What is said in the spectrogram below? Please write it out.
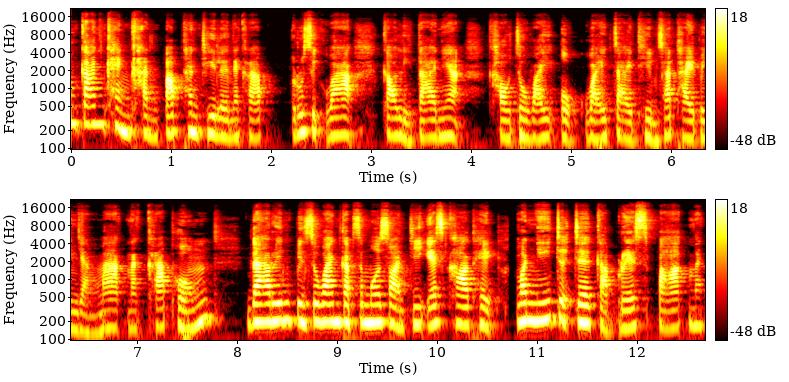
ำการแข่งขันปั๊บทันทีเลยนะครับ รู้สึกว่าเกาหลีใต้เนี่ย เขาจะไว้อกไว้ใจทีมชาติไทยเป็นอย่างมากนะครับผม ดารินปินสุวรรณกับสโมสร GS Caltech วันนี้จะเจอกับ r e s Park นะ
